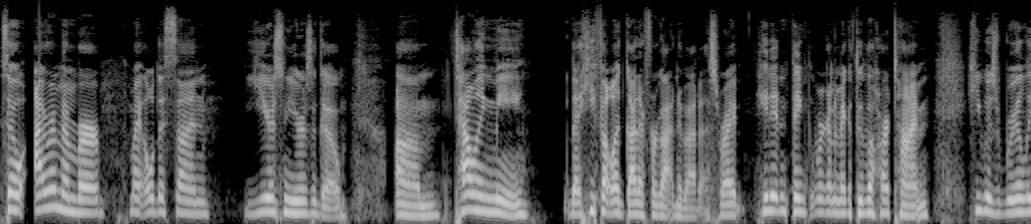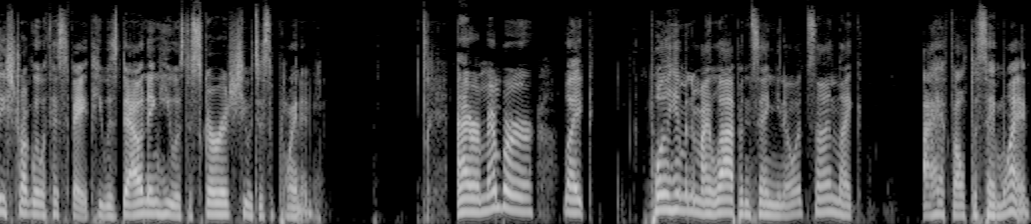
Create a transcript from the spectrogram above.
So I remember my oldest son years and years ago um, telling me that he felt like God had forgotten about us, right? He didn't think that we are going to make it through the hard time. He was really struggling with his faith. He was doubting, he was discouraged, he was disappointed. And I remember like pulling him into my lap and saying, you know what, son, like I have felt the same way.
